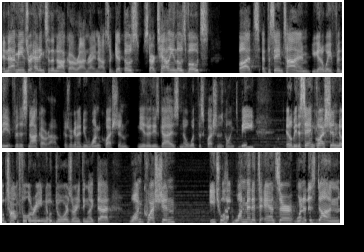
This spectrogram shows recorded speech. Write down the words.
And that means we're heading to the knockout round right now. So get those, start tallying those votes. But at the same time, you got to wait for the for this knockout round because we're going to do one question. Neither of these guys know what this question is going to be. It'll be the same question, no tomfoolery, no doors or anything like that. One question. Each will have one minute to answer. When it is done,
